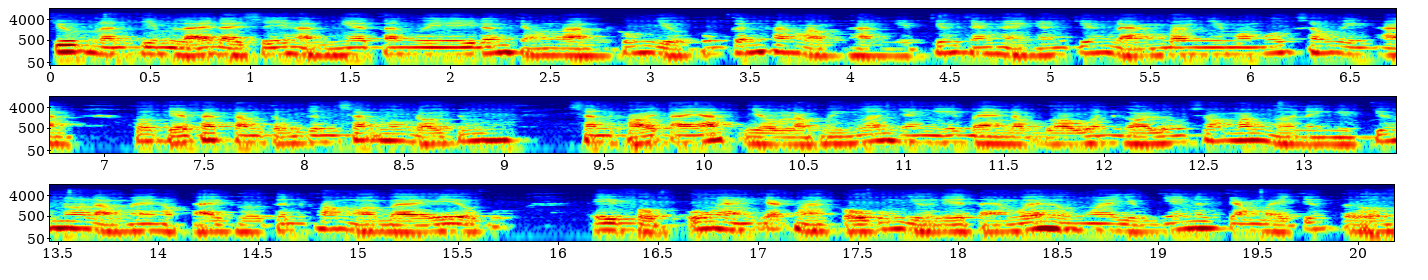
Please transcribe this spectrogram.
trước nên chim lễ, đại sĩ hình nghe tên quy y đấng chọn lành, cúng dường, cung kính, phát lòng thành nghiệp, chướng chẳng hạn ăn chướng đặng bao nhiêu mong ước sống viên thành. Có kẻ phát tâm tụng kinh sách muốn độ chúng sanh khỏi tay ách dù lập nguyện lớn chẳng nghĩ bàn đọc gò quên gò luôn, xót mất người này nghiệp chướng nó làm mê học đại thừa kinh khó mọi bề, y phục y phục, uống ăn các mà cụ cúng dường địa tạng với hương hoa dùng chén nước trong bày trước tượng.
